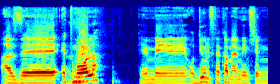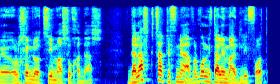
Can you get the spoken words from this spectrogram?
אז אה, אתמול הם אה, הודיעו לפני כמה ימים שהם אה, הולכים להוציא משהו חדש. דלף קצת לפני, אבל בואו נתעלם מהדליפות.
